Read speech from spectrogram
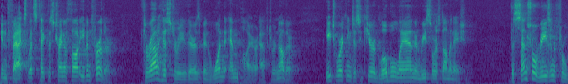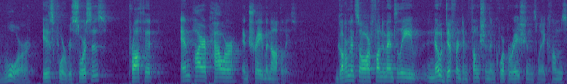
In fact, let's take this train of thought even further. Throughout history, there has been one empire after another, each working to secure global land and resource domination. The central reason for war is for resources, profit, empire power, and trade monopolies. Governments are fundamentally no different in function than corporations when it comes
